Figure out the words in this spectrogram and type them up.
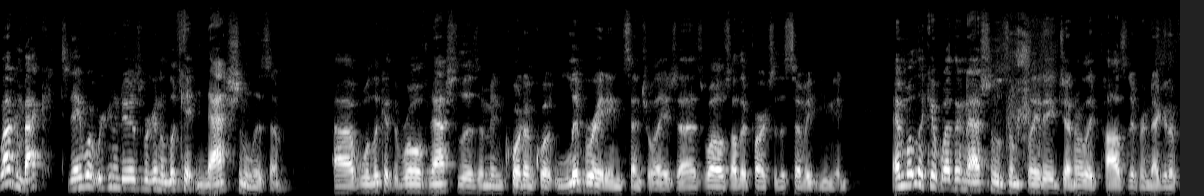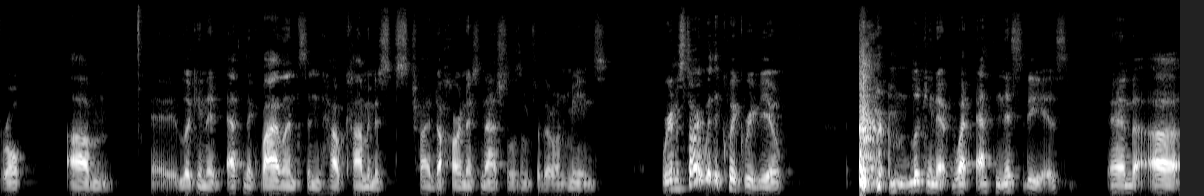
Welcome back. Today, what we're going to do is we're going to look at nationalism. Uh, we'll look at the role of nationalism in quote unquote liberating Central Asia as well as other parts of the Soviet Union. And we'll look at whether nationalism played a generally positive or negative role, um, uh, looking at ethnic violence and how communists tried to harness nationalism for their own means. We're going to start with a quick review, looking at what ethnicity is. And uh,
